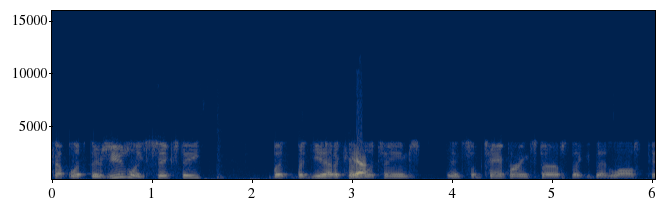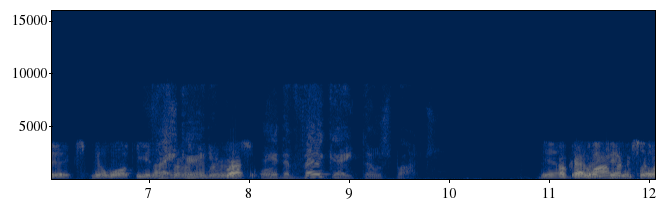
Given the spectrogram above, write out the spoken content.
couple of. There's usually 60, but but you had a couple yeah. of teams in some tampering stuff that that lost picks. Milwaukee and vacate. I'm trying to remember who right. else it was. They had to vacate those spots. Yeah. Okay. Well, I'm going to so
